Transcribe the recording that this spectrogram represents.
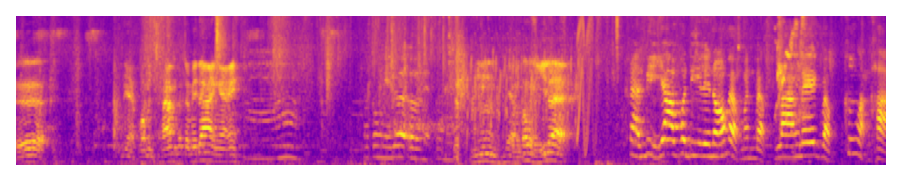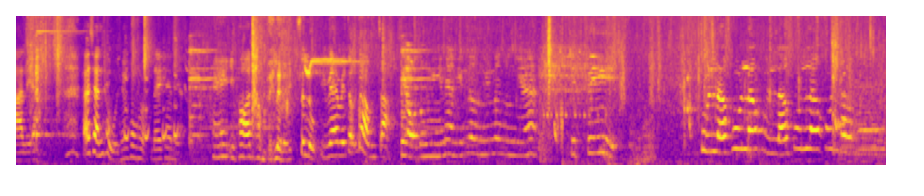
เออ เนี่ยพอมันช้ามันก็จะไม่ได้ไง อืมแล้วตรงนี้ด้วยเออเนี่ยตรงนี้อืมเนี่ยมันต้องอย่างนี้แหละ แขนบียาวพอดีเลยเนาะแบบมันแบบล้างได้แบบครึ่งหลังคาเลยอะถ้าฉันถูฉันคงแบบได้แค่เนี้ยให้อีพ่อทำไปเลย สรุปอีแม่ไม่ต้องทำจ้ะเดี๋ยวตรงนี้เนี่ยนิดนึงนิดนึงตรงเนี้ยพิตตี้ หุ่นละหุ่นละหุ่นละหุ่นละหุ่นละหุ่น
